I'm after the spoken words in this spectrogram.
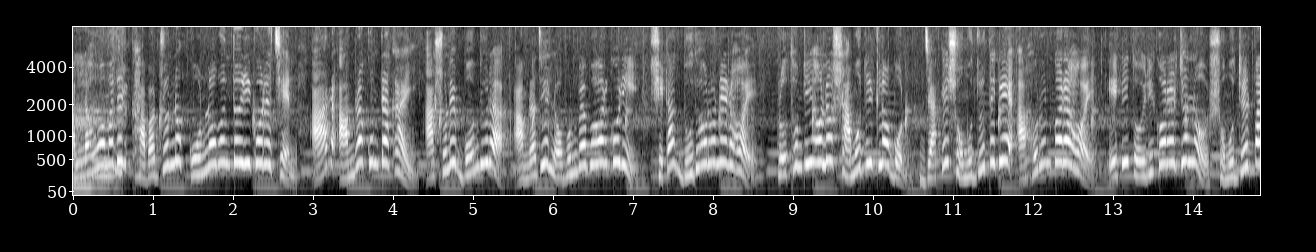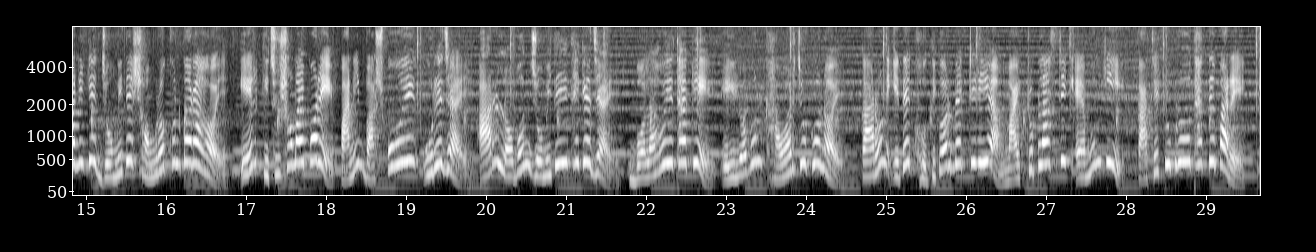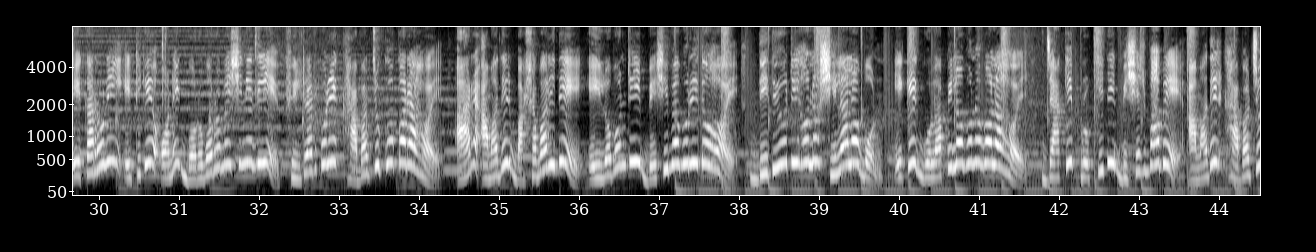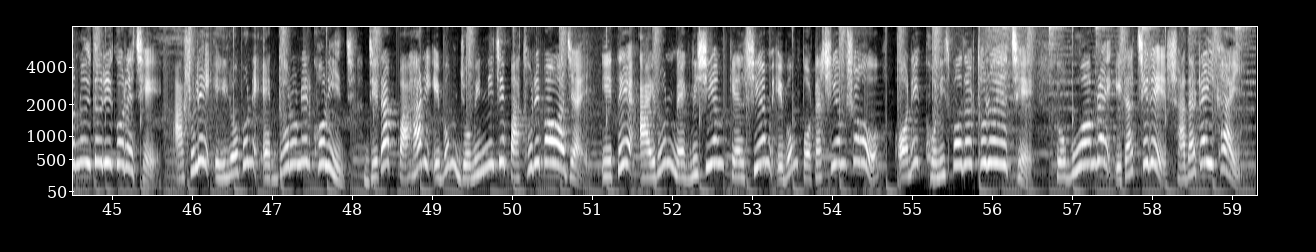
আল্লাহ আমাদের খাবার জন্য কোন লবণ তৈরি করেছেন? আর আমরা কোনটা খাই? আসলে বন্ধুরা, আমরা যে লবণ ব্যবহার করি, সেটা দু ধরনের হয়। প্রথমটি হলো সামুদ্রিক লবণ, যাকে সমুদ্র থেকে আহরণ করা হয়। এটি তৈরি করার জন্য সমুদ্রের পানিকে জমিতে সংরক্ষণ করা হয়। এর কিছু সময় পরে পানি বাষ্প হয়ে উড়ে যায়, আর লবণ জমিতেই থেকে যায়। বলা হয়ে থাকে, এই লবণ খাওয়ার যোগ্য নয়, কারণ এতে ক্ষতিকর ব্যাকটেরিয়া, মাইক্রোপ্লাস্টিক, এমনকি কাঁচের টুকরোও থাকতে পারে। এ কারণেই এটিকে অনেক বড় বড় মেশিনে দিয়ে ফিল্টার করে খাবার যোগ্য করা হয়। আর আমাদের বাসাবাড়িতে এই লবণটি বেশি ব্যবহৃত হয়। দ্বিতীয়টি হলো শিলা লবণ, একে গোলাপি লবণও বলা হয়, যাকে প্রকৃতি বিশেষভাবে আমাদের খাবার জন্যই তৈরি করেছে। আসলে এই লবণ এক ধরনের খনিজ, যেটা পাহাড় এবং জমির নিচে পাথরে পাওয়া যায়। এতে আয়রন, ম্যাগনেসিয়াম, ক্যালসিয়াম এবং পটাশিয়াম সহ অনেক খনিজ পদার্থ রয়েছে। তবুও আমরা এটা ছেড়ে সাদাটাই খাই।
